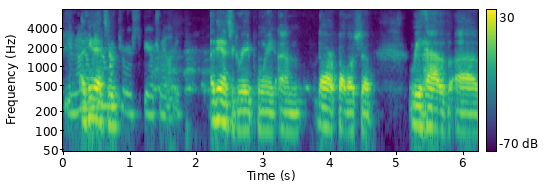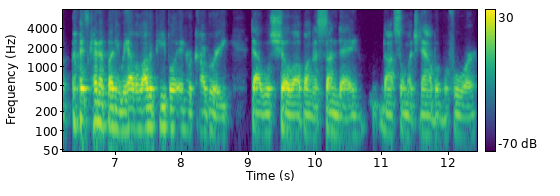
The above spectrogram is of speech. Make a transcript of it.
You know, I no think that's a, your spirituality. I think that's a great point. Um, our fellowship, we have. Uh, it's kind of funny. We have a lot of people in recovery that will show up on a Sunday. Not so much now, but before.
